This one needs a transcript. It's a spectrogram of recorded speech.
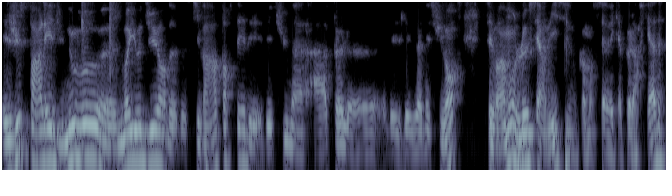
et juste parler du nouveau euh, noyau dur de, ce qui va rapporter des, des thunes à, Apple euh, les, années suivantes. C'est vraiment le service. Ils ont commencé avec Apple Arcade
